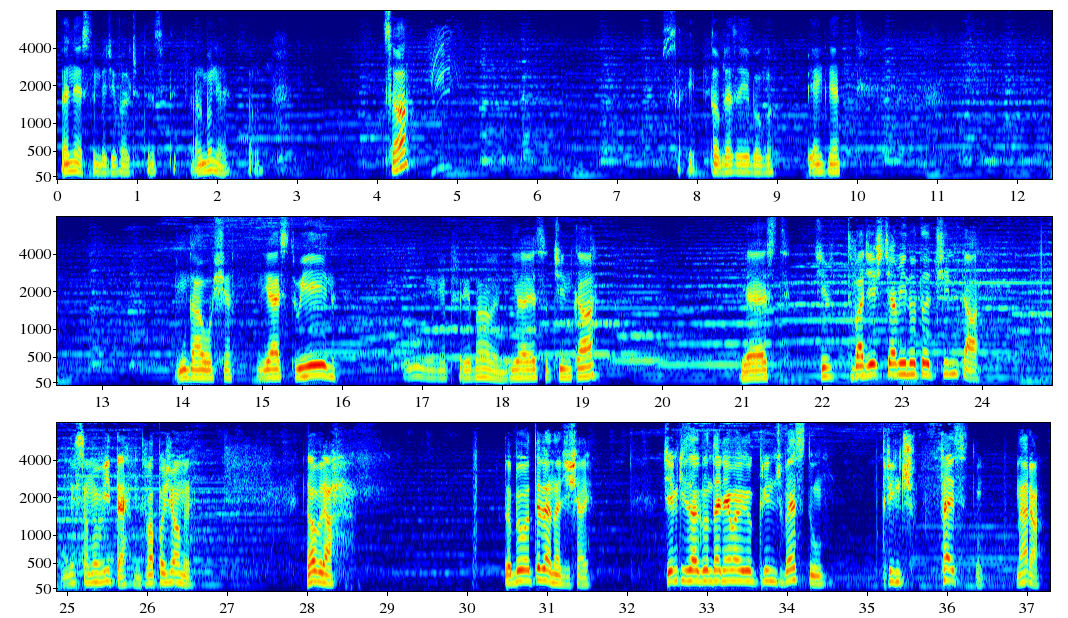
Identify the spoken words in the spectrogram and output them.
A nie, z tym będzie walczył ten. Albo nie. Co? Zaje... Dobra, zajebał go. Pięknie. Udało się. Jest win! Uuu, nie przejebałem. Ile jest odcinka? Jest. Ci- 20 minut odcinka. Niesamowite. Dwa poziomy. Dobra. To było tyle na dzisiaj. Dzięki za oglądanie mojego cringe festu. Cringe festu. Nara.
